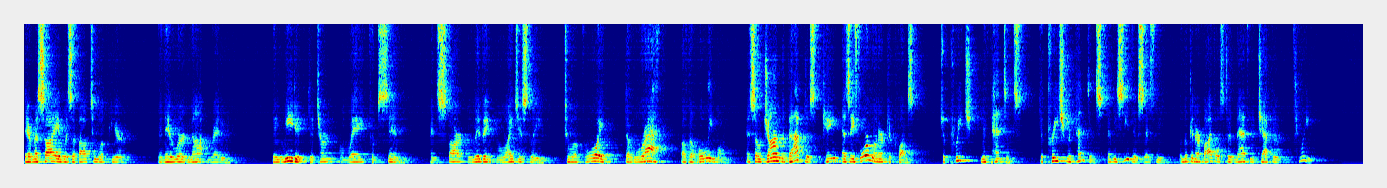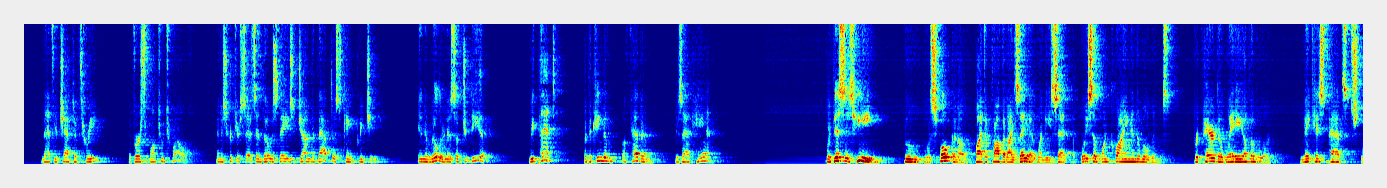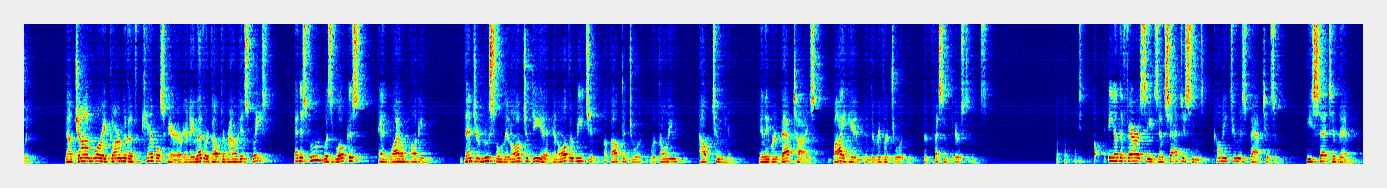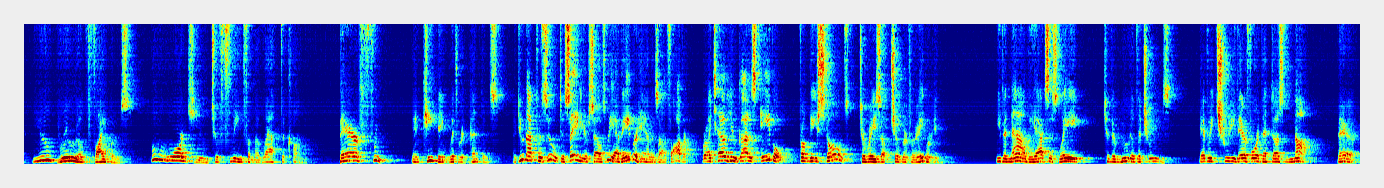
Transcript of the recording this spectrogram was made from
Their Messiah was about to appear, and they were not ready. They needed to turn away from sin and start living righteously to avoid the wrath of the Holy One. And so John the Baptist came as a forerunner to Christ to preach repentance, to preach repentance. And we see this as we look in our Bibles to Matthew chapter 3. Matthew chapter 3, verse 1 through 12. And the scripture says, In those days, John the Baptist came preaching in the wilderness of Judea. Repent, for the kingdom of heaven is at hand. For this is he who was spoken of by the prophet Isaiah when he said, A voice of one crying in the wilderness, Prepare the way of the Lord, make his paths straight. Now John wore a garment of camel's hair and a leather belt around his waist, and his food was locusts and wild honey. Then Jerusalem and all Judea and all the region about the Jordan were going out to him, and they were baptized by him in the river Jordan, confessing their sins. Many of the Pharisees and Sadducees coming to his baptism, he said to them, You brood of vipers, who warned you to flee from the wrath to come? Bear fruit in keeping with repentance. And do not presume to say to yourselves, We have Abraham as our father. For I tell you, God is able from these stones to raise up children for Abraham. Even now, the axe is laid to the root of the trees. Every tree, therefore, that does not bear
